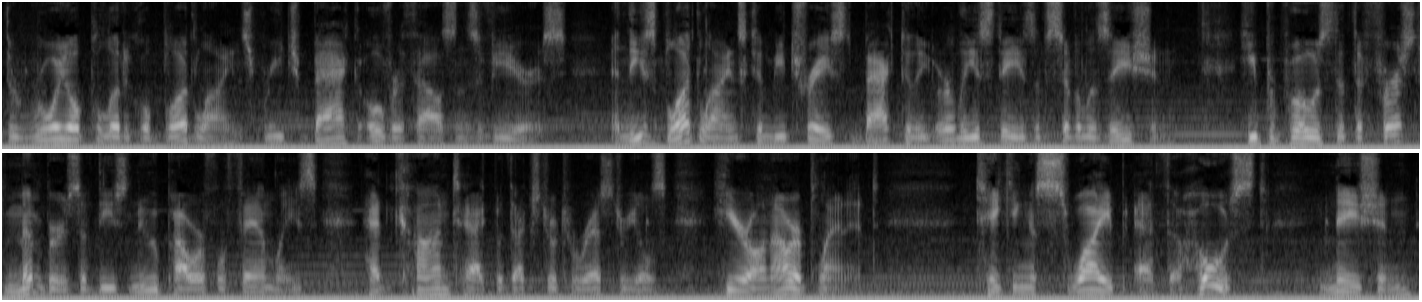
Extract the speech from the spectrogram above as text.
the royal political bloodlines reach back over thousands of years, and these bloodlines can be traced back to the earliest days of civilization. He proposed that the first members of these new powerful families had contact with extraterrestrials here on our planet taking a swipe at the host nation,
